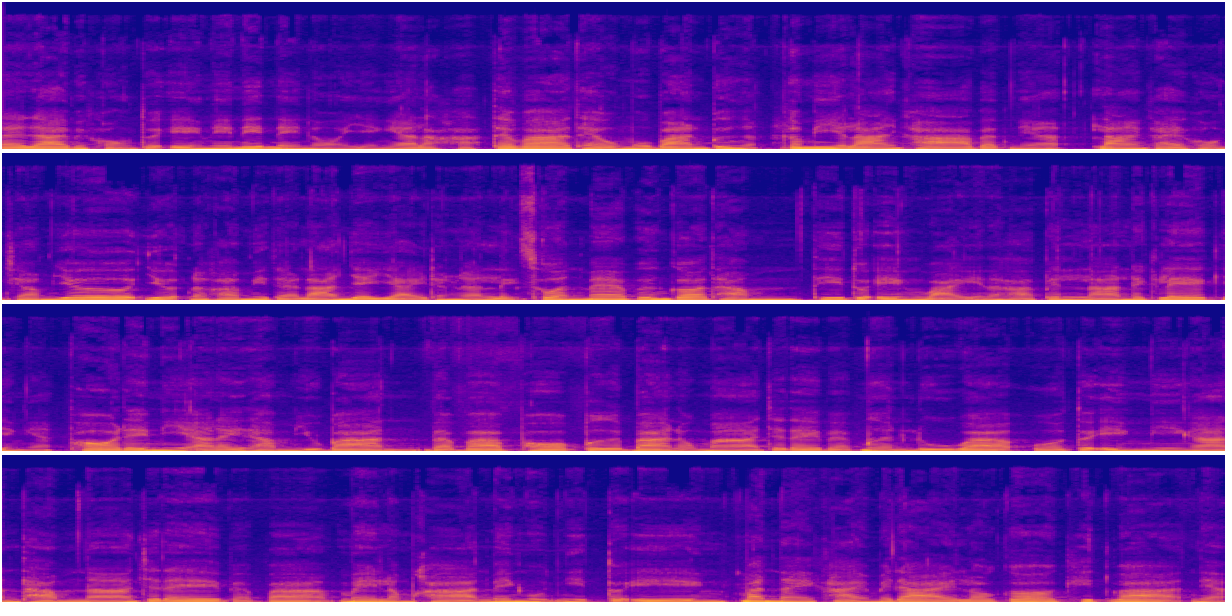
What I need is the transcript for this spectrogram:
รายได้เป็นของตัวเองนิดๆหน่อยๆอย่างเงี้ยละค่ะ แต่ว่าแถวหมู่บ้านพึ่งอะก็มีร้านค้าแบบเนี้ยร้านขายของชำเยอะๆนะคะ มีแต่ร้านใหญ่ ๆ ทั้งนั้นเลยส่วนแม่พึ่งก็ทำที่ตัวเองไหวนะคะ เป็นร้านเล็ก ๆ อย่างเงี้ย พอได้มีอะไรทำอยู่บ้าน แบบว่าพอเปิดบ้านออกมาจะได้แบบเหมือนรู้ว่าโอ้ตัวเองมีงานทำนะ จะได้แบบว่าไม่ลำคาญไม่หงุดหงิดตัวเองวันไหนขายไม่ได้เราก็คิดว่าเนี่ย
